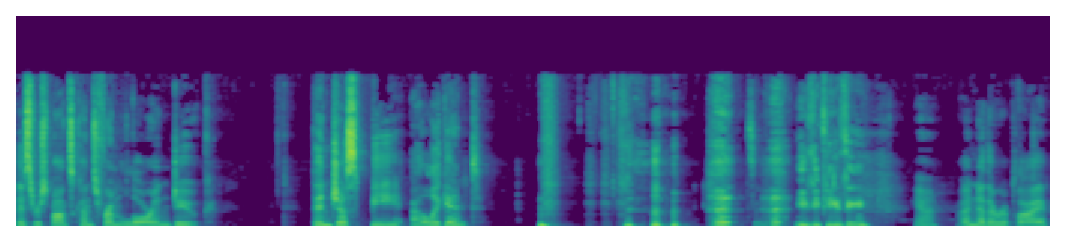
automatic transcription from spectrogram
this response comes from Lauren Duke. Then just be elegant. That's it. Easy peasy. Yeah, another reply.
